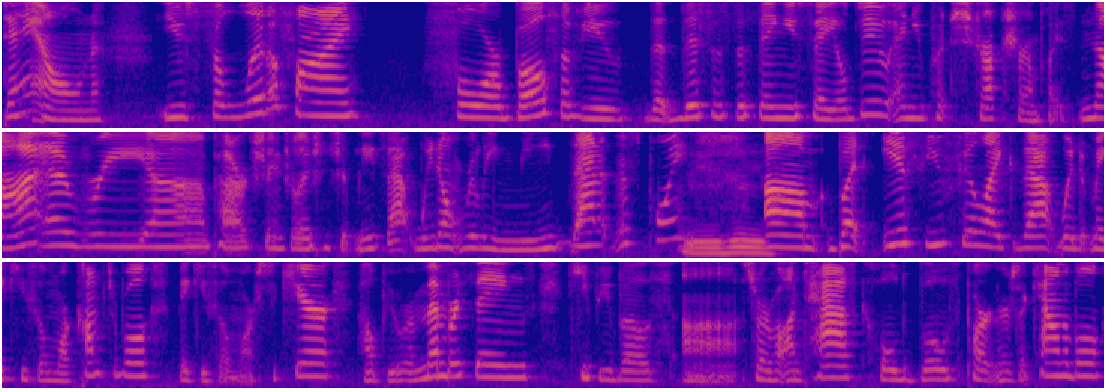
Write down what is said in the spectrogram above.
down, you solidify for both of you that this is the thing you say you'll do and you put structure in place. Not every uh, power exchange relationship needs that. We don't really need that at this point. Um, but if you feel like that would make you feel more comfortable, make you feel more secure, help you remember things, keep you both uh, sort of on task, hold both partners accountable,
